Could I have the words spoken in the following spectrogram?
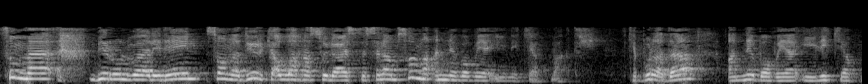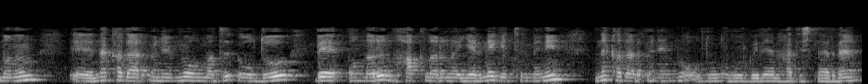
Sümme birrul valideyn sonra diyor ki Allah Resulü Aleyhisselam sonra anne babaya iyilik yapmaktır. Ki burada anne babaya iyilik yapmanın e, ne kadar önemli olmadı, olduğu ve onların haklarını yerine getirmenin ne kadar önemli olduğunu vurgulayan hadislerden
